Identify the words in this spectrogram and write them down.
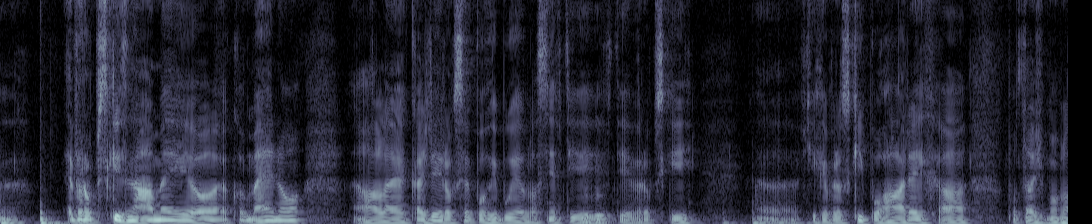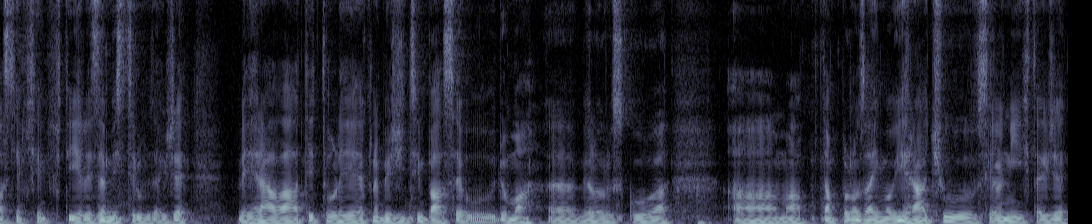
eh, evropsky známý, jo, jako jméno, ale každý rok se pohybuje vlastně v, tý, mhm. v, tý evropský, eh, v těch evropských pohárech a potažmo vlastně v té lize mistrů, takže vyhrává tituly jak na běžícím páse u doma v Bělorusku a, a má tam plno zajímavých hráčů silných, takže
